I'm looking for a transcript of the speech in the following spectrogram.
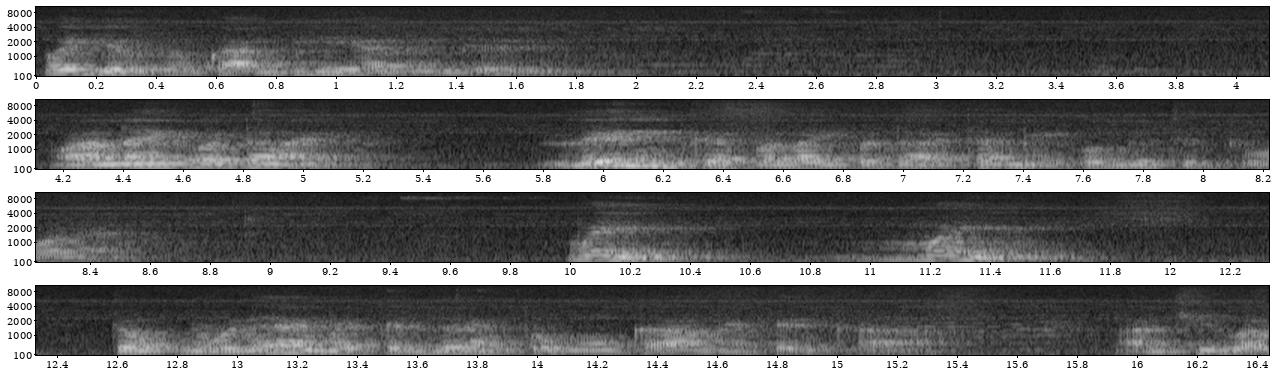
ไม่อยู่กับการพิธีการอื่นๆ อะไรก็ได้เล่นกับอะไรก็ได้ ถ้ามีความรู้สึกตัวนะไม่ไม่ตกหมูแรงไม่เป็นแรงตกหมูกาไม่เป็นขาอันที่ว่า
